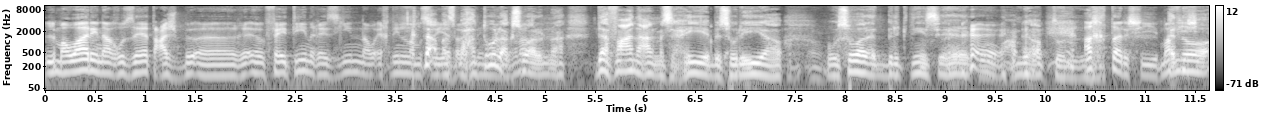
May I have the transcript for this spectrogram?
الموارنه غزاة عجب آه، فايتين غازيين واخذين لنا لا بس بحطوا لك صور إنه دافعنا عن المسيحية بسوريا وصور بالكنيسة هيك وعم يغبطوا أخطر شيء. ما في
